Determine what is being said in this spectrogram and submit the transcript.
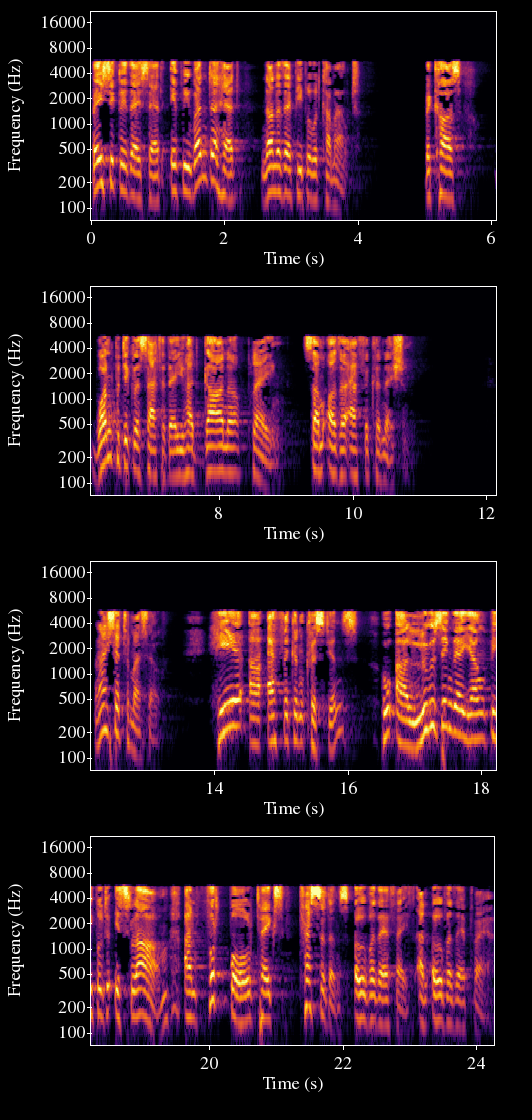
Basically they said, if we went ahead, none of their people would come out. Because one particular Saturday you had Ghana playing some other African nation. And I said to myself, here are African Christians who are losing their young people to Islam and football takes precedence over their faith and over their prayer.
